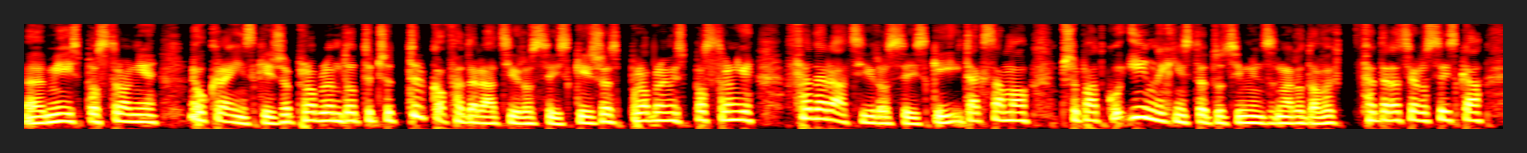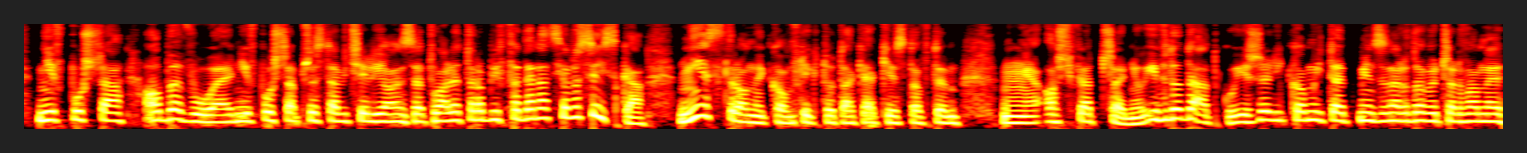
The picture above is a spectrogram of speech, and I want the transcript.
e, miejsc po stronie ukraińskiej, że problem dotyczy tylko Federacji Rosyjskiej, że problem jest po stronie Federacji Rosyjskiej i tak samo w przypadku innych instytucji międzynarodowych. Federacja Rosyjska nie wpuszcza OBWE, nie wpuszcza przedstawicieli ONZ-u, ale to robi Federacja Rosyjska, nie strony konfliktu, tak jak jest to w tym mm, oświadczeniu oświadczeniu. I w dodatku, jeżeli Komitet Międzynarodowy Czerwony,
